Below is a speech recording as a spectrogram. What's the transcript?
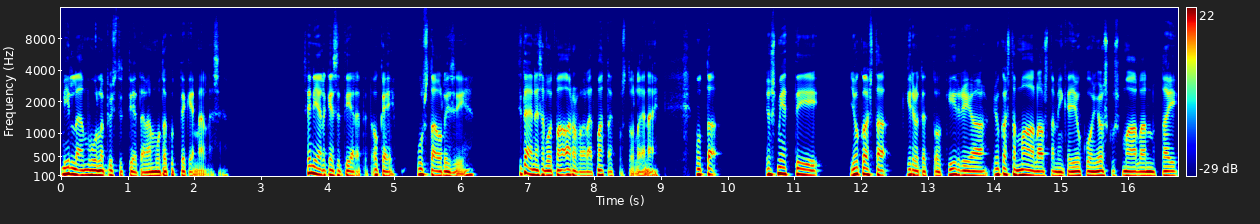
millään muulla pysty tietämään muuta kuin tekemällä sen. Sen jälkeen sä tiedät, että okei, musta oli siihen. Sitä ennen sä voit vaan arvailla, että mahtaako musta ja näin. Mutta jos miettii jokaista kirjoitettua kirjaa, jokaista maalausta, minkä joku on joskus maalannut tai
